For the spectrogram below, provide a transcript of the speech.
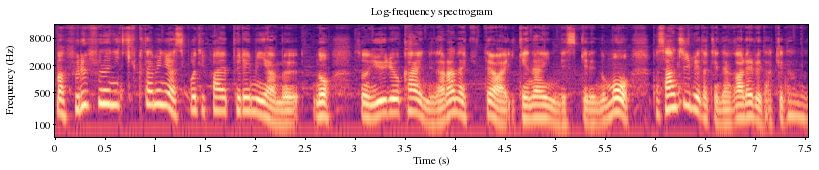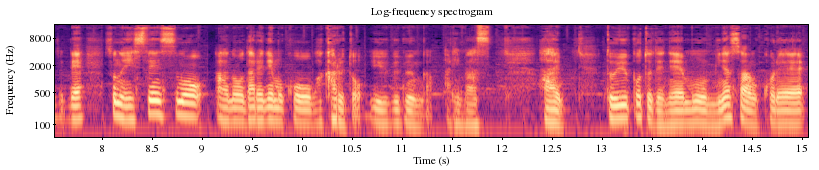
まあ、フルフルに聞くためには Spotify プレミアムのその有料会員にならなくてはいけないんですけれども、まあ、30秒だけ流れるだけなのでねそのエッセンスもあの誰でもこう分かるという部分があります。はい。ということでねもう皆さんこれ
